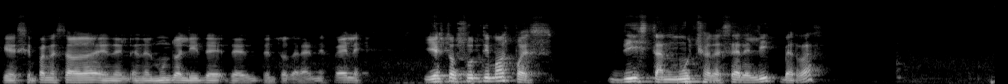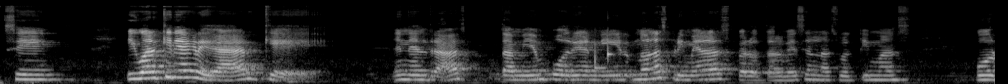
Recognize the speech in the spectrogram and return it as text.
que siempre han estado en el, en el mundo elite dentro de la NFL. Y estos últimos, pues, distan mucho de ser elite, ¿verdad? Sí. Igual quería agregar que en el draft también podrían ir, no las primeras, pero tal vez en las últimas, por,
